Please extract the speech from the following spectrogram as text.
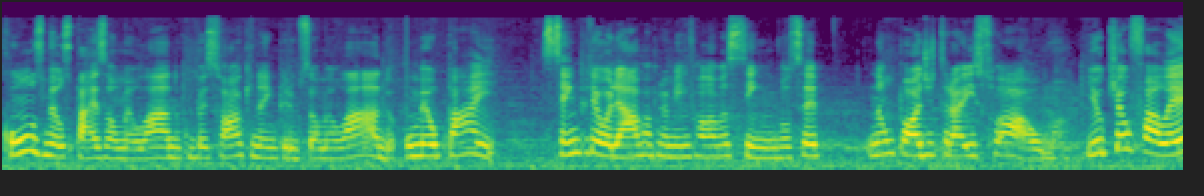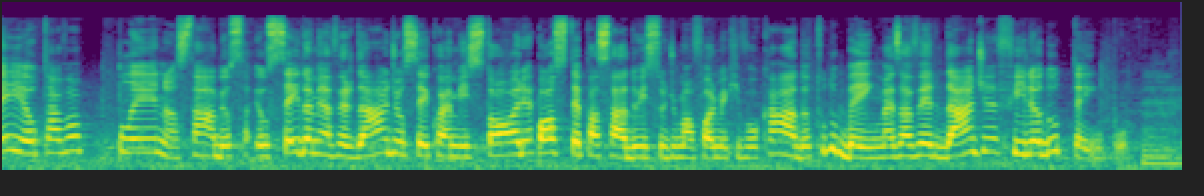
com os meus pais ao meu lado, com o pessoal aqui na Empíricos ao meu lado, o meu pai sempre olhava para mim e falava assim: você não pode trair sua alma. E o que eu falei, eu tava plena, sabe? Eu, eu, sei da minha verdade, eu sei qual é a minha história. Posso ter passado isso de uma forma equivocada? Tudo bem, mas a verdade é filha do tempo. Uhum.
